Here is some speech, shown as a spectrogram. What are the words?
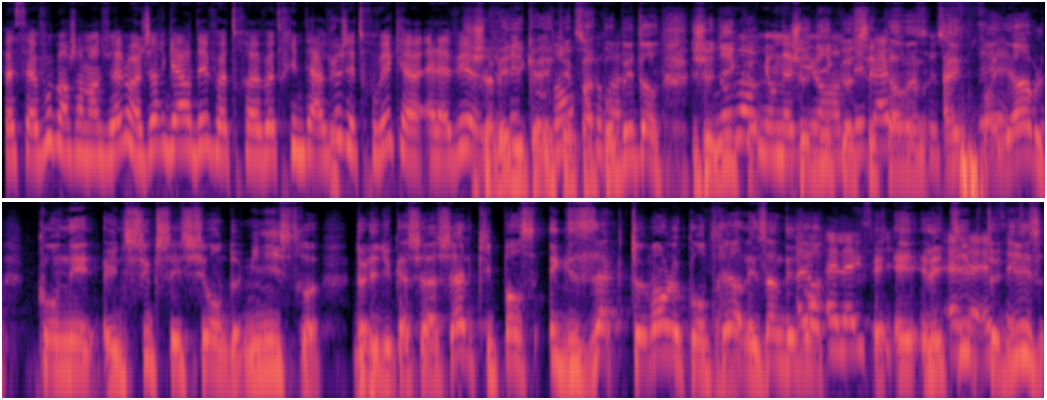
face à vous, Benjamin Duhamel. Moi, j'ai regardé votre, votre interview. J'ai trouvé qu'elle avait. Jamais du dit qu'elle n'était pas euh, compétente. Je dis non, que, je dis que c'est quand même ce incroyable qu'on ait une succession de ministres de l'éducation nationale qui pensent exactement le contraire les uns des Alors, autres. elle a Et, expliqué. et- et les elle- types elle te disent,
